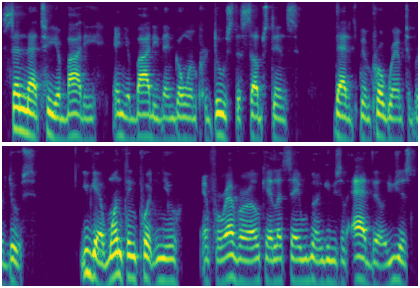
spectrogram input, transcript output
send that to your body, and your body then go and produce the substance that it's been programmed to produce. You get one thing put in you, and forever, okay, let's say we're going to give you some Advil. You just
